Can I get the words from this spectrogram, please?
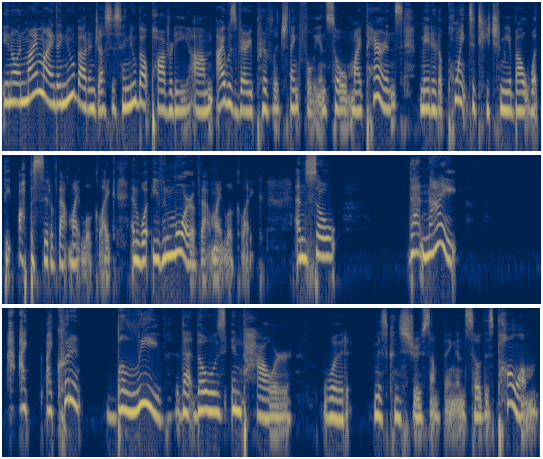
You know, in my mind, I knew about injustice. I knew about poverty. Um, I was very privileged, thankfully. And so my parents made it a point to teach me about what the opposite of that might look like and what even more of that might look like. And so that night, I, I couldn't believe that those in power would misconstrue something. And so this poem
